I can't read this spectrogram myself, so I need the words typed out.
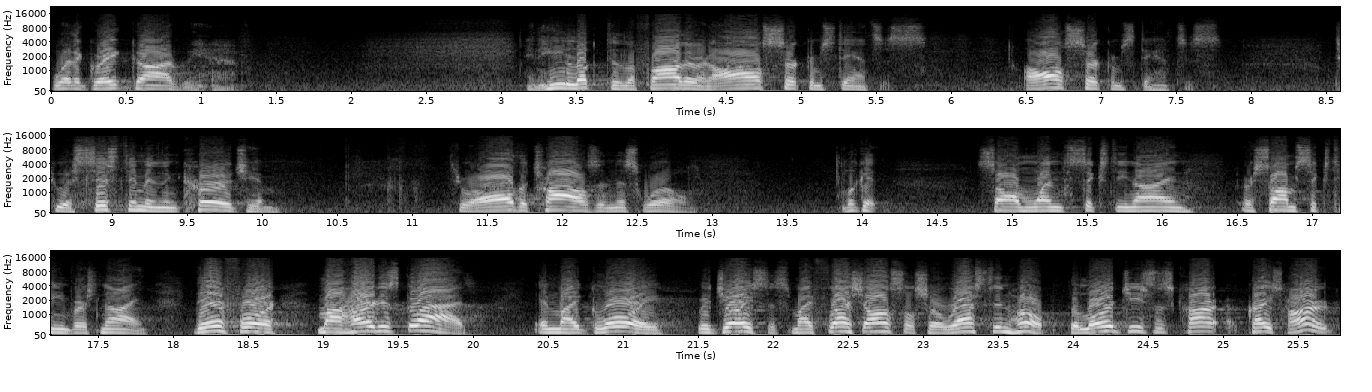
What a great God we have. And he looked to the Father in all circumstances, all circumstances, to assist him and encourage him through all the trials in this world. Look at Psalm 169 or Psalm 16 verse 9. Therefore my heart is glad and my glory rejoices. My flesh also shall rest in hope. The Lord Jesus Christ's heart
